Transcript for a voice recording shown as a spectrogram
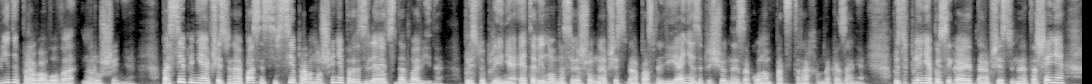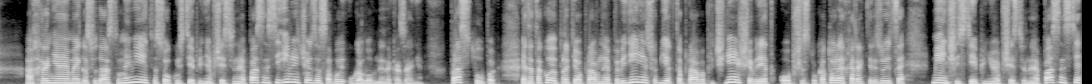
Виды правового нарушения. По степени общественной опасности все правонарушения подразделяются на два вида. Преступление – это виновно совершенное общественно опасное деяние, запрещенное законом под страхом наказания. Преступление посягает на общественные отношения, охраняемое государством, имеет высокую степень общественной опасности и влечет за собой уголовное наказание. Проступок – это такое противоправное поведение субъекта права, причиняющее вред обществу, которое характеризуется меньшей степенью общественной опасности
